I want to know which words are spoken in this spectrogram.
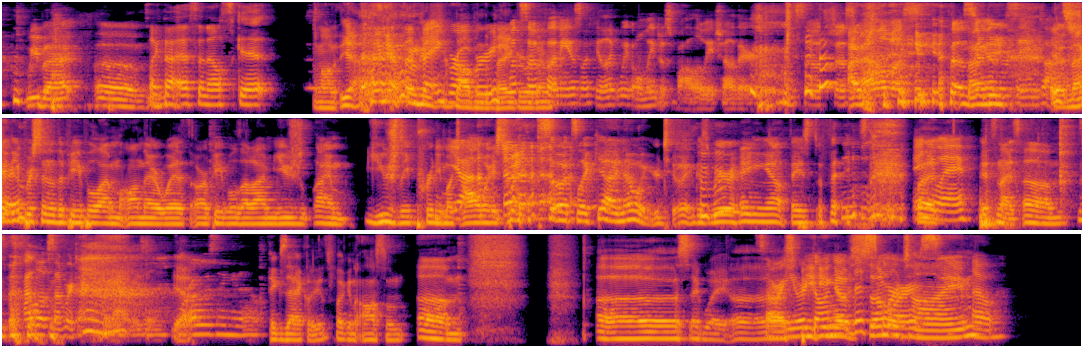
we back. Um, It's like that SNL skit. On, yeah, yeah, The bank robbing robbery. bank What's so whatever. funny is I feel like we only just follow each other. So it's just I- all of us yeah, posting 90 at the same time. It's ninety percent of the people I'm on there with are people that I'm usually I am usually pretty much Yeah. always with. So it's like, yeah, I know what you're doing because we were hanging out face to face. Anyway, it's nice. Um, I love summertime for that reason. Yeah. We're always hanging out. exactly. It's fucking awesome. Um, uh, segue. Uh, Sorry, you were speaking going of over the scores. summertime. oh,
